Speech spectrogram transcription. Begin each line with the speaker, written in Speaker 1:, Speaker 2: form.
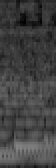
Speaker 1: you.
